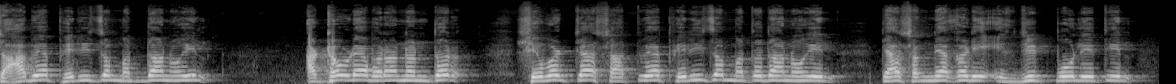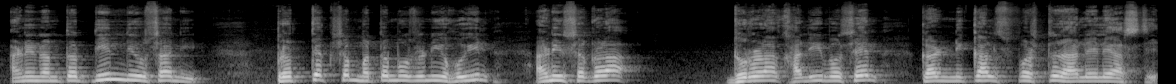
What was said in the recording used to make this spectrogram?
सहाव्या फेरीचं मतदान होईल. आठवड्याभरानंतर शेवटच्या सातव्या फेरीचं मतदान होईल. त्या संध्याकाळी एक्झिट पोल येतील आणि नंतर तीन दिवसांनी प्रत्यक्ष मतमोजणी होईल आणि सगळा धुरळा खाली बसेल कारण निकाल स्पष्ट झालेले असतील.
